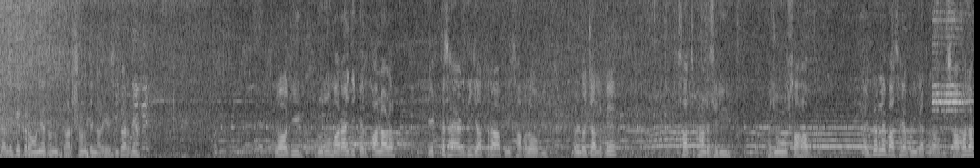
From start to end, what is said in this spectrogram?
ਚੱਲ ਕੇ ਕਰਾਉਂਦੇ ਆ ਤੁਹਾਨੂੰ ਦਰਸ਼ਨ ਤੇ ਨਾਲੇ ਅਸੀਂ ਕਰਦੇ ਆ ਲਓ ਜੀ, ਗੁਰੂ ਮਹਾਰਾਜ ਦੀ ਕਿਰਪਾ ਨਾਲ ਇੱਕ ਸਾਈਡ ਦੀ ਯਾਤਰਾ ਆਪਣੀ ਸਫਲ ਹੋ ਗਈ। ਪਿੰਡੋਂ ਚੱਲ ਕੇ ਸੱਚਖੰਡ ਸ੍ਰੀ ਹਜੂਰ ਸਾਹਿਬ। ਇਧਰਲੇ ਪਾਸੇ ਆਪਣੀ ਯਾਤਰਾ ਹੋ ਗਈ ਸਫਲ।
